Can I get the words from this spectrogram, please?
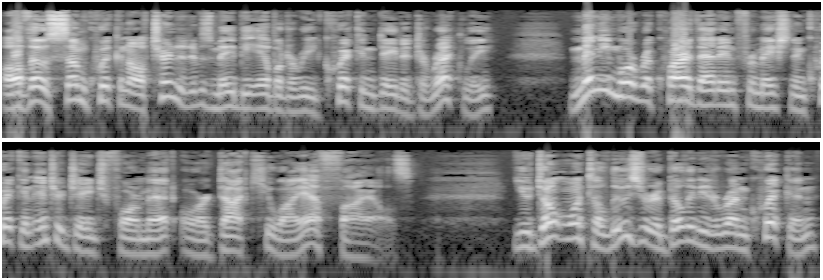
Although some Quicken alternatives may be able to read Quicken data directly, many more require that information in Quicken interchange format or .qif files. You don't want to lose your ability to run Quicken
